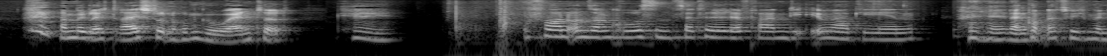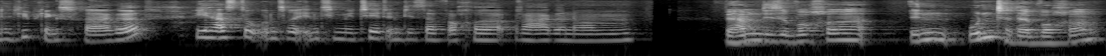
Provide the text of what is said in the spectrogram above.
haben wir gleich drei Stunden rumgerantet. Okay. Von unserem großen Zettel der Fragen, die immer gehen. Dann kommt natürlich meine Lieblingsfrage. Wie hast du unsere Intimität in dieser Woche wahrgenommen? Wir haben diese Woche in unter der Woche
